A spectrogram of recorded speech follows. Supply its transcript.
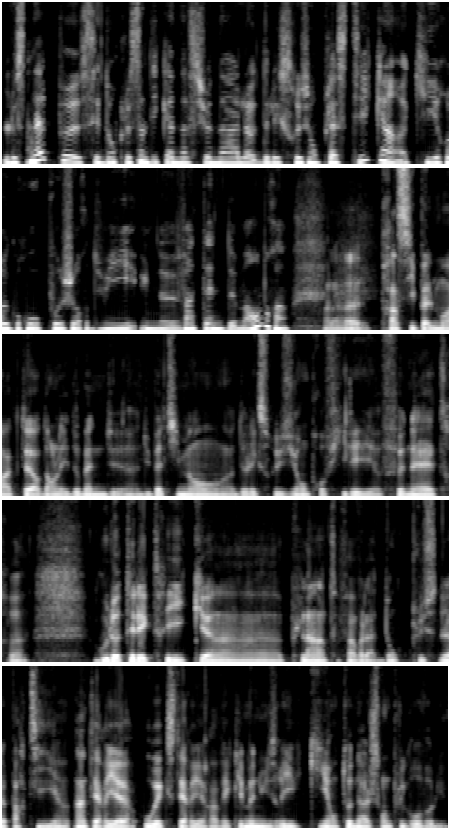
Le SNEP, c'est donc le syndicat national de l'extrusion plastique hein, qui regroupe aujourd'hui une vingtaine de membres. Voilà, principalement acteurs dans les domaines du, bâtiment, euh, de l'extrusion, profilé, euh, fenêtres, goulotte électrique, plainte, enfin voilà, donc plus de la partie intérieure ou extérieure avec les menuiseries qui en tonnage sont le plus gros volume.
